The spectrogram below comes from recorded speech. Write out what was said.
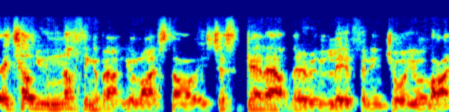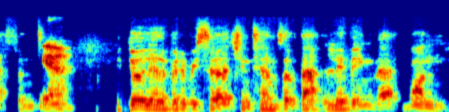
they tell you nothing about your lifestyle. It's just get out there and live and enjoy your life. And yeah. you do a little bit of research in terms of that living that one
